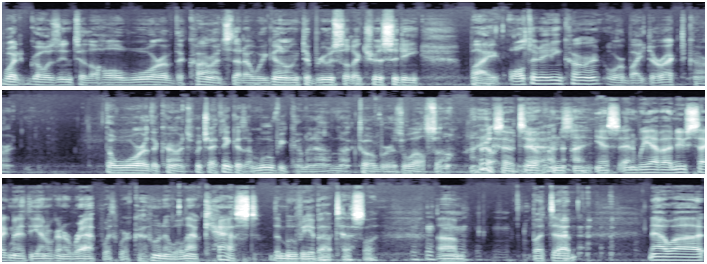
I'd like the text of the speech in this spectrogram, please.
what goes into the whole war of the currents that are we going to produce electricity by alternating current or by direct current? The War of the Currents, which I think is a movie coming out in October as well. So I think so too. Yeah, and, uh, yes, and we have a new segment at the end. We're going to wrap with where Kahuna will now cast the movie about Tesla. Um, but uh, now uh,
